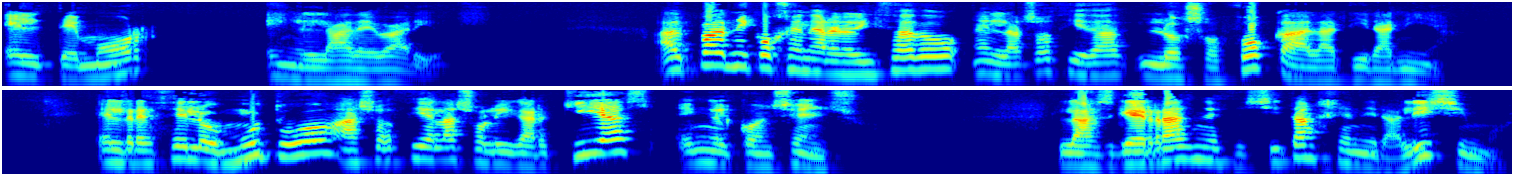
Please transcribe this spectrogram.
el temor en la de varios. Al pánico generalizado en la sociedad lo sofoca a la tiranía. El recelo mutuo asocia las oligarquías en el consenso. Las guerras necesitan generalísimos,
